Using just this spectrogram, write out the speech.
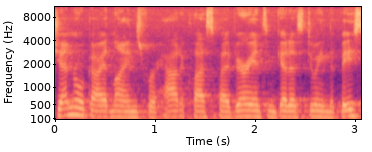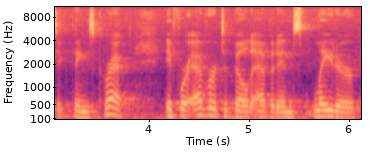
general guidelines for how to classify variants and get us doing the basic things correct if we're ever to build evidence later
